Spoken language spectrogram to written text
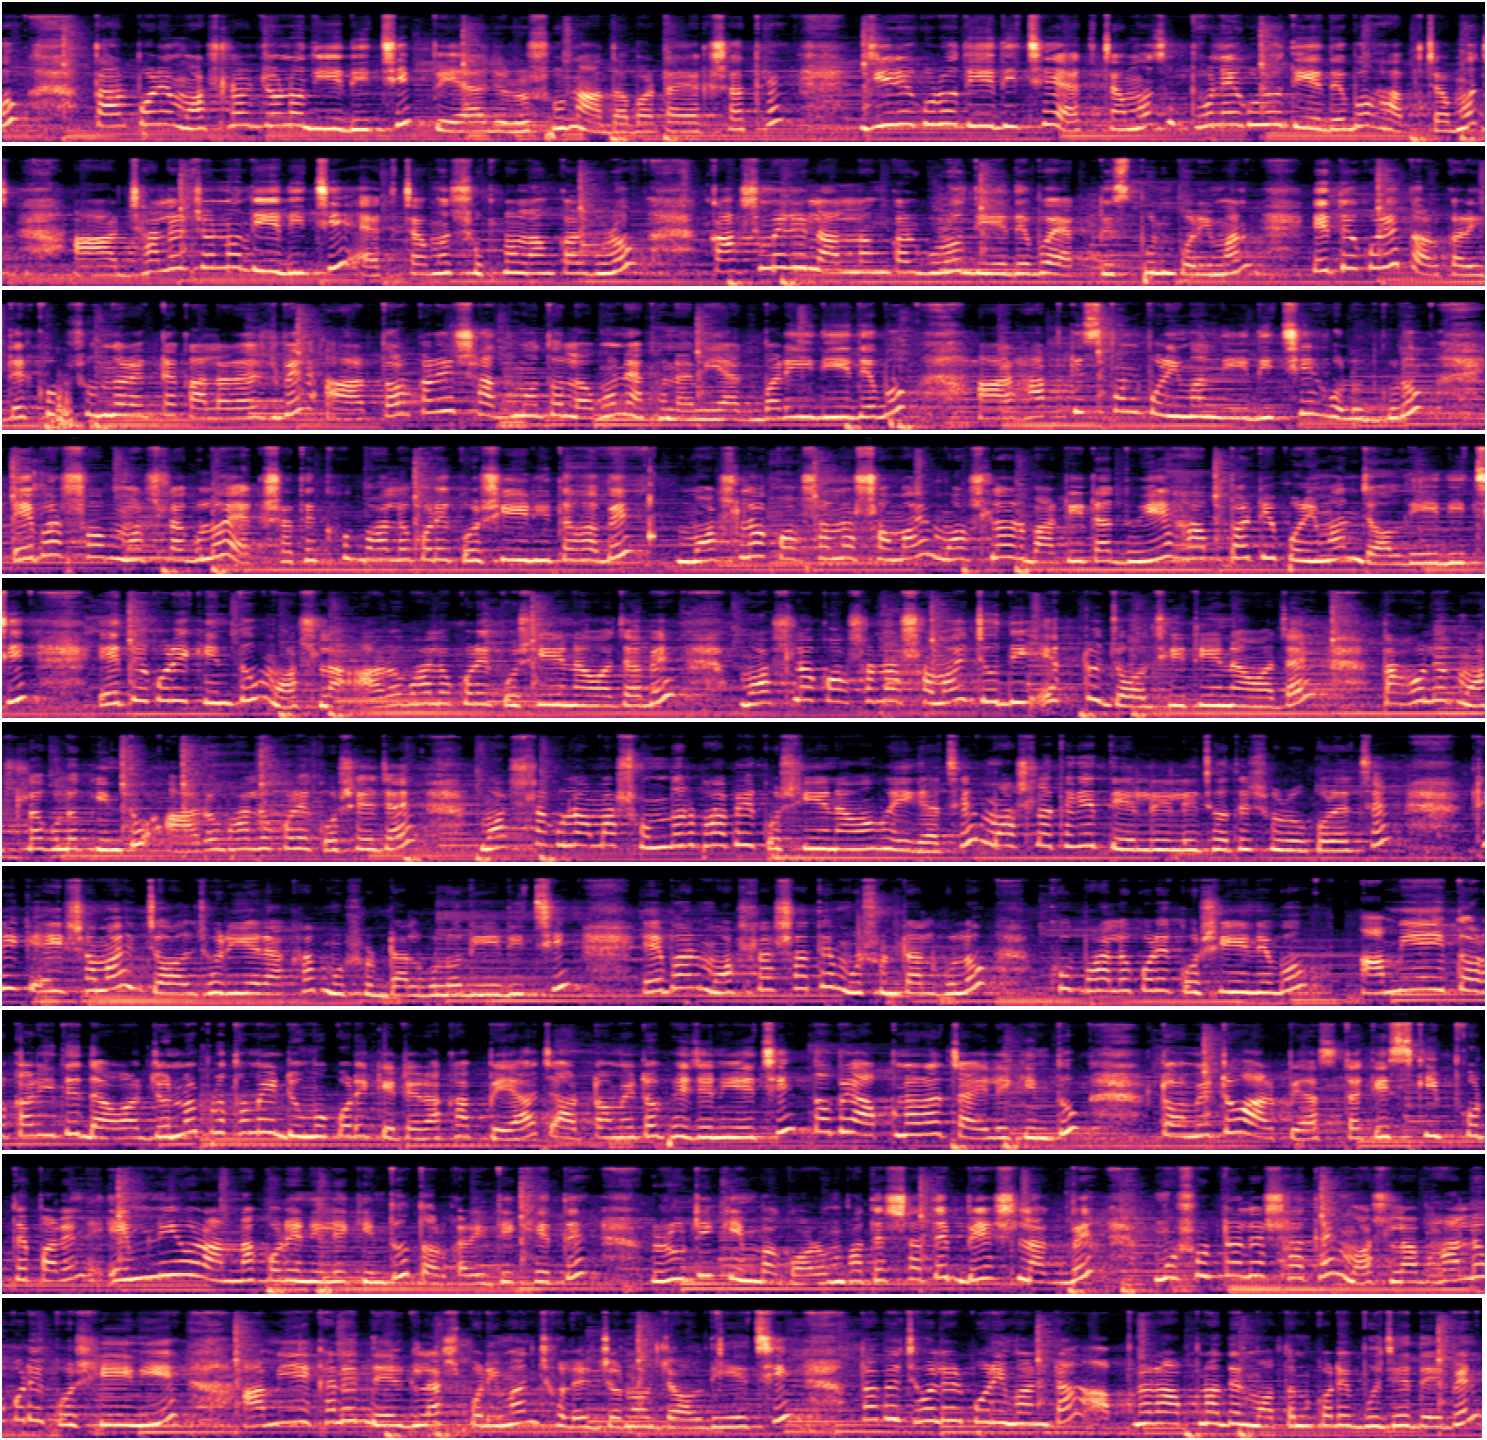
তারপরে মশলার জন্য দিয়ে দিচ্ছি পেঁয়াজ, রসুন, আদা বাটা একসাথে। জিরে গুঁড়ো দিয়ে দিচ্ছি এক চামচ, ধনে গুঁড়ো দিয়ে দেবো হাফ চামচ। আর ঝালের জন্য দিয়ে দিচ্ছি এক চামচ শুকনো লঙ্কার গুঁড়ো। কাশ্মীরি লাল লঙ্কার গুঁড়ো দিয়ে দেবো এক স্পুন পরিমাণ। এতে করে তরকারিতে খুব সুন্দর একটা কালার আসবে। আর তরকারির স্বাদ মতো লবণ এখন আমি একবারেই দিয়ে দেবো। আর হাফ স্পুন পরিমাণ দিয়ে দিচ্ছি হলুদ গুঁড়ো। এবার সব মশলাগুলো একসাথে খুব ভালো করে কষিয়ে নিতে হবে। মশলা কষানোর সময় মশলার বাটিটা ধুয়ে হাফ বাটি পরিমাণ জল দিয়ে দিচ্ছি। এতে করে কিন্তু মশলা আরও ভালো করে কষিয়ে নেওয়া যাবে। মশলা কষানোর সময় যদি একটু জল ছিটিয়ে নেওয়া যায়, তাহলে মশলাগুলো কিন্তু আরও ভালো করে কষে যায়। মশলাগুলো আমার সুন্দরভাবে কষিয়ে নেওয়া হয়ে গেছে। মশলা থেকে তেল রিলিজ হতে শুরু করেছে। ঠিক এই সময় জল ঝরিয়ে রাখা মুসুর ডালগুলো দিয়ে দিচ্ছি। এবার মশলার সাথে মুসুর ডালগুলো খুব ভালো করে কষিয়ে নেব। আমি এই তরকারিতে দেওয়ার জন্য প্রথমেই ডুমো করে কেটে রাখা পেঁয়াজ আর টমেটো ভেজে নিয়েছি। তবে আপনারা চাইলে কিন্তু টমেটো আর পেঁয়াজটাকে স্কিপ করতে পারেন। এমনিও রান্না করে নিলে কিন্তু তরকারিটি খেতে রুটি কিংবা গরম ভাতের সাথে বেশ লাগবে। মুসুর ডালের সাথে মশলা ভালো করে কষিয়ে নিয়ে আমি এখানে দেড় গ্লাস পরিমাণ ঝোলের জন্য জল দিয়েছি। তবে ঝোলের পরিমাণটা আপনারা আপনাদের মতন করে বুঝে দেবেন।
